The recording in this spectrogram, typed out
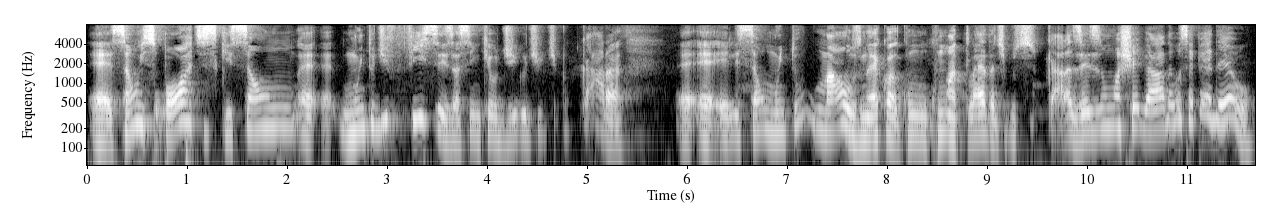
é são esportes que são é, muito difíceis, assim, que eu digo, de, tipo, cara, eles são muito maus, né, com, com um atleta, tipo, cara, às vezes uma chegada você perdeu,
